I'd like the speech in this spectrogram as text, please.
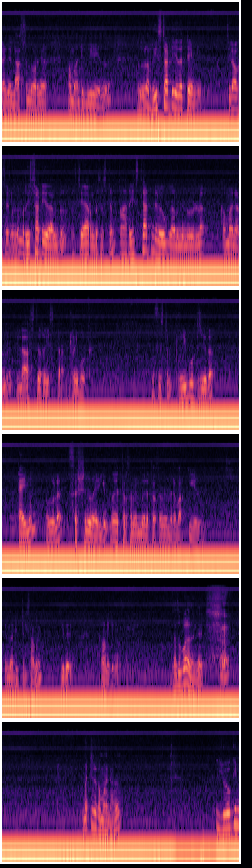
കഴിഞ്ഞ ലാസ്റ്റ് എന്ന് പറഞ്ഞ കമാൻഡ് വ്യൂ ചെയ്യുന്നത്. അതുപോലെ റീസ്റ്റാർട്ട് ചെയ്ത ടൈം ചില അവസരങ്ങളിൽ നമ്മൾ റീസ്റ്റാർട്ട് ചെയ്താറുണ്ട് ചെയ്യാറുണ്ട് സിസ്റ്റം ആ റീസ്റ്റാർട്ടിന്റെ ലോഗ് കാണുന്നതിനുള്ള കമാൻഡാണ് last restart reboot system reboot ചെയ്ത ടൈമും അതുപോലെ സെഷനും ആയിരിക്കും. അത് എത്ര സമയം മുതൽ എത്ര സമയം വരെ വർക്ക് ചെയ്തു എന്ന ഡീറ്റെയിൽസാണ് ഇത് കാണിക്കുന്നത്. അതുപോലെ തന്നെ മറ്റൊരു കമാൻഡാണ് ലോഗിൻ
